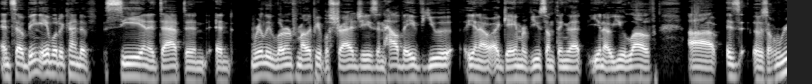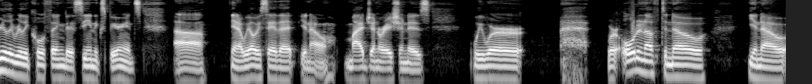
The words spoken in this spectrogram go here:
And so, being able to kind of see and adapt and and really learn from other people's strategies and how they view you know a game or view something that you know you love uh, is it was a really really cool thing to see and experience. Uh, you know, we always say that you know my generation is we were we're old enough to know you know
